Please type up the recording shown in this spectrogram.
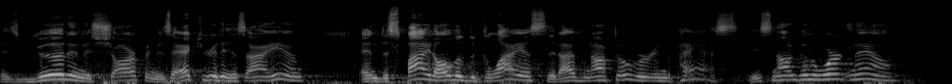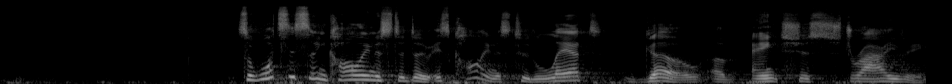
As good and as sharp and as accurate as I am, and despite all of the Goliaths that I've knocked over in the past, it's not going to work now. So, what's this thing calling us to do? It's calling us to let go of anxious striving.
